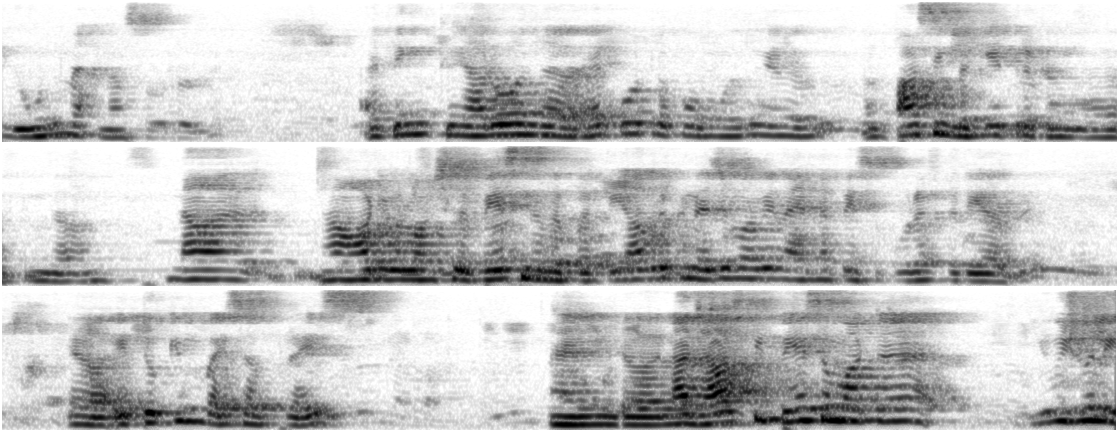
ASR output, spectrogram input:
இது உண்மை நான் சொல்கிறது ஐ திங்க் யாரோ அந்த ஏர்போர்ட்டில் போகும்போது பாசிங்கில் கேட்டிருக்காங்க. இந்த நான் நான் ஆடியோ லான்ச்சில் பேசினதை பற்றி அவருக்கு நிஜமாவே நான் என்ன பேச போகிறேன்னு தெரியாது. It took him by surprise and நான் ஜாஸ்தி பேச மாட்டேன். யூஸ்வலி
